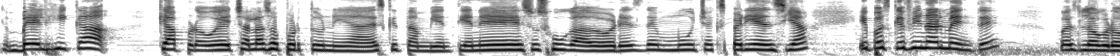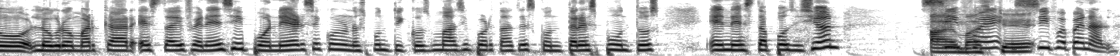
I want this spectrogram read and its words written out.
Bélgica que aprovecha las oportunidades, que también tiene esos jugadores de mucha experiencia y pues que finalmente pues logró, logró marcar esta diferencia y ponerse con unos punticos más importantes, con tres puntos en esta posición. Sí, Además fue, que- sí fue penal,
